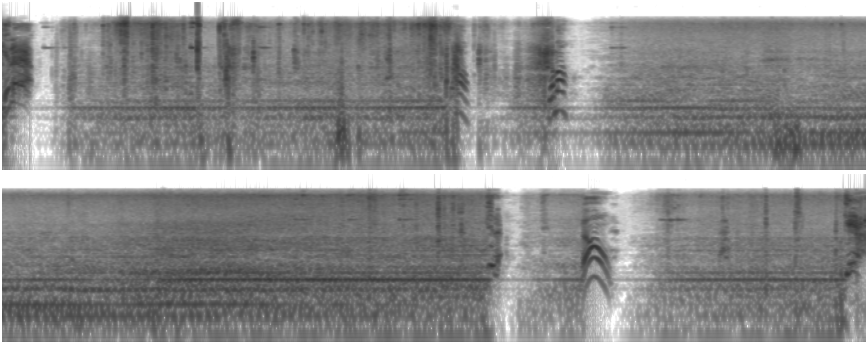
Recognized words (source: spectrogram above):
Get out. Come on. Come on. Get out. Go on. Get out.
